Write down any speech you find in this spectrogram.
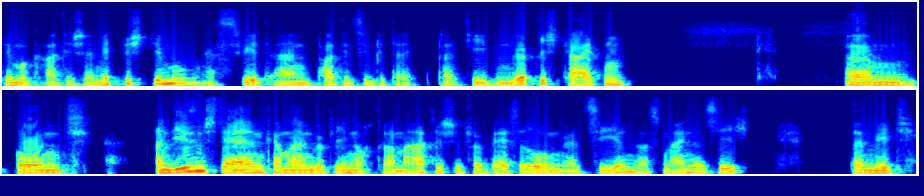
demokratischer Mitbestimmung, es fehlt an partizipativen Möglichkeiten. Ähm, und an diesen Stellen kann man wirklich noch dramatische Verbesserungen erzielen, aus meiner Sicht, damit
